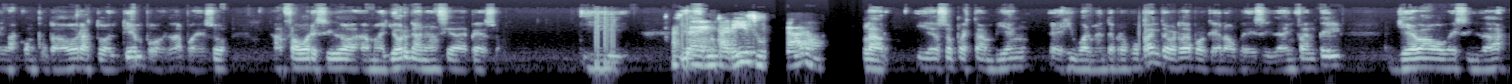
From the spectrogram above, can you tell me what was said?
en las computadoras todo el tiempo, ¿verdad? Pues eso ha favorecido a, mayor ganancia de peso. Y, sedentarismo, claro. Claro, y eso pues también es igualmente preocupante, ¿verdad? Porque la obesidad infantil lleva a obesidad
